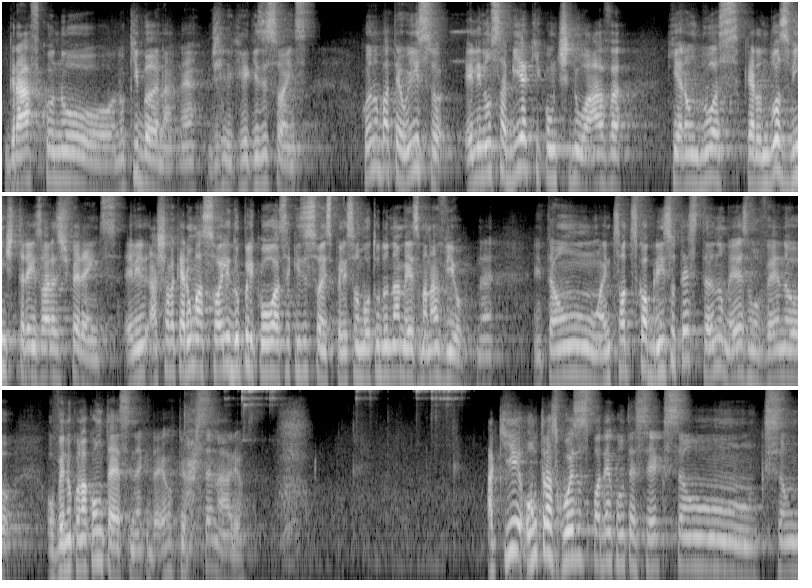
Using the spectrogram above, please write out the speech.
gráfico no, no Kibana, né, de requisições. Quando bateu isso, ele não sabia que continuava, que eram duas, que eram duas 23 horas diferentes. Ele achava que era uma só e ele duplicou as requisições, porque ele somou tudo na mesma, na view, né. Então, a gente só descobre isso testando mesmo, vendo, ou vendo quando acontece, né, que daí é o pior cenário. Aqui, outras coisas podem acontecer que são, que são,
